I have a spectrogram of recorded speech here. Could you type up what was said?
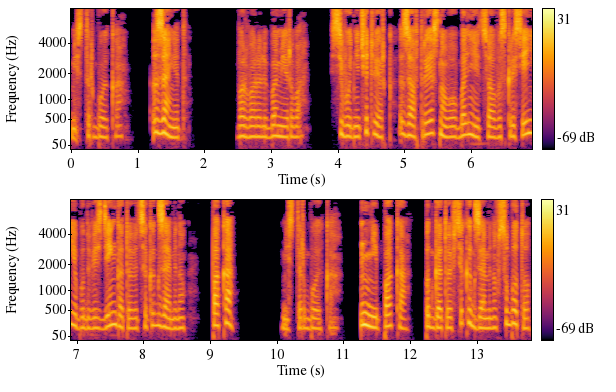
«Мистер Бойко. Занят». Варвара Любомирова. «Сегодня четверг. Завтра я снова в больницу, а в воскресенье буду весь день готовиться к экзамену. Пока». Мистер Бойко. «Не пока. Подготовься к экзамену в субботу».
